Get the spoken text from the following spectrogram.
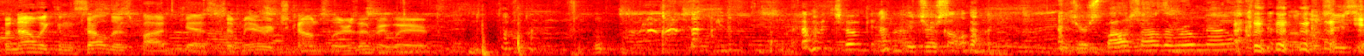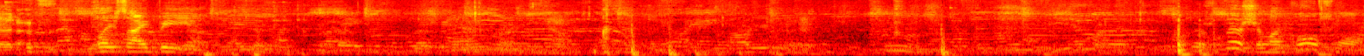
But now we can sell this podcast to marriage counselors everywhere. I'm joking. I'm Is your, is your spouse out of the room now? That's what she said. Place I'd be. There's fish in my coleslaw.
